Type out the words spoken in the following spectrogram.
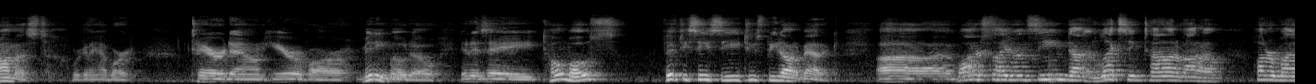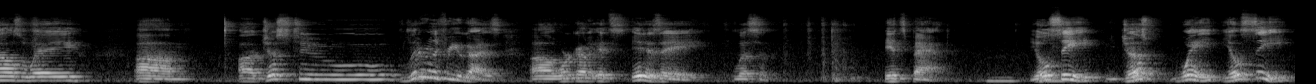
promised, we're going to have our tear down here of our Mini Moto. It is a Tomos 50cc two-speed automatic. Uh, water sight unseen down in Lexington, about a hundred miles away. Um, uh, just to literally for you guys, uh, we're gonna. It's it is a listen. It's bad. You'll see. Just wait. You'll see.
